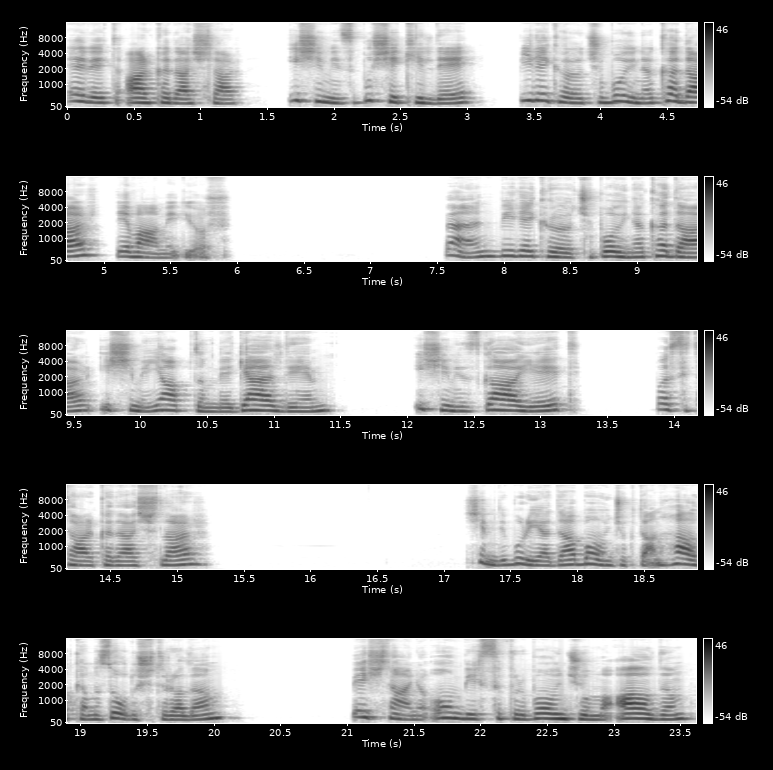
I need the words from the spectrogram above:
Evet arkadaşlar işimiz bu şekilde bilek ölçü boyuna kadar devam ediyor. Ben bilek ölçü boyuna kadar işimi yaptım ve geldim. İşimiz gayet basit arkadaşlar. Şimdi buraya da boncuktan halkamızı oluşturalım. 5 tane 11 sıfır boncuğumu aldım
